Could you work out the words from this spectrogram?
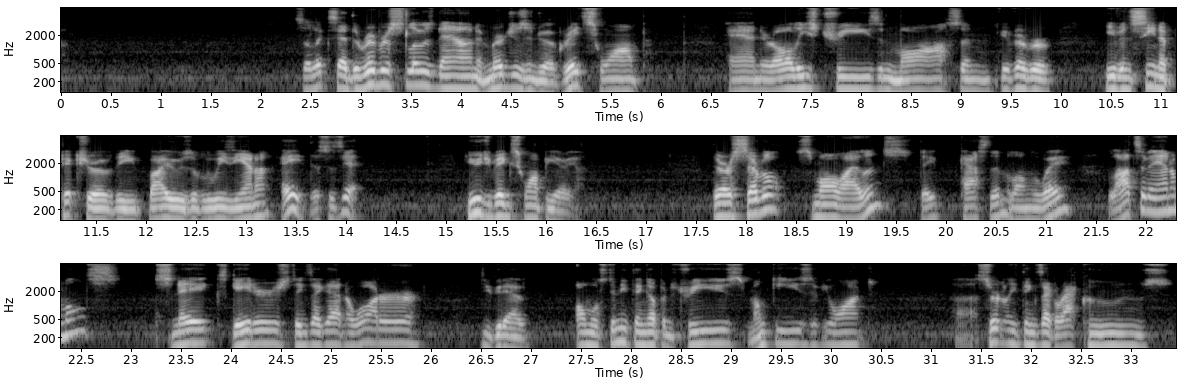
So, like I said, the river slows down and merges into a great swamp, and there are all these trees and moss. And if you've ever even seen a picture of the bayous of Louisiana, hey, this is it. Huge, big, swampy area. There are several small islands. They pass them along the way. Lots of animals, snakes, gators, things like that in the water. You could have almost anything up in the trees, monkeys if you want. Uh, certainly things like raccoons,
